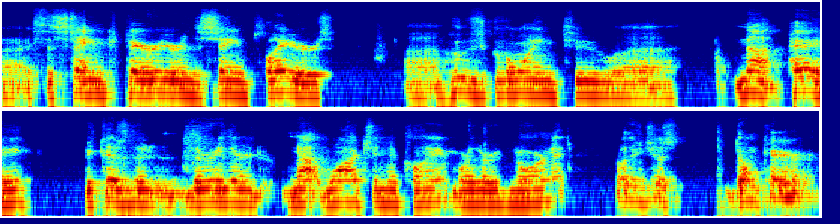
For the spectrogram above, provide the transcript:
uh, it's the same carrier and the same players uh, who's going to uh, not pay because they're, they're either not watching the claim or they're ignoring it or they just don't care.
